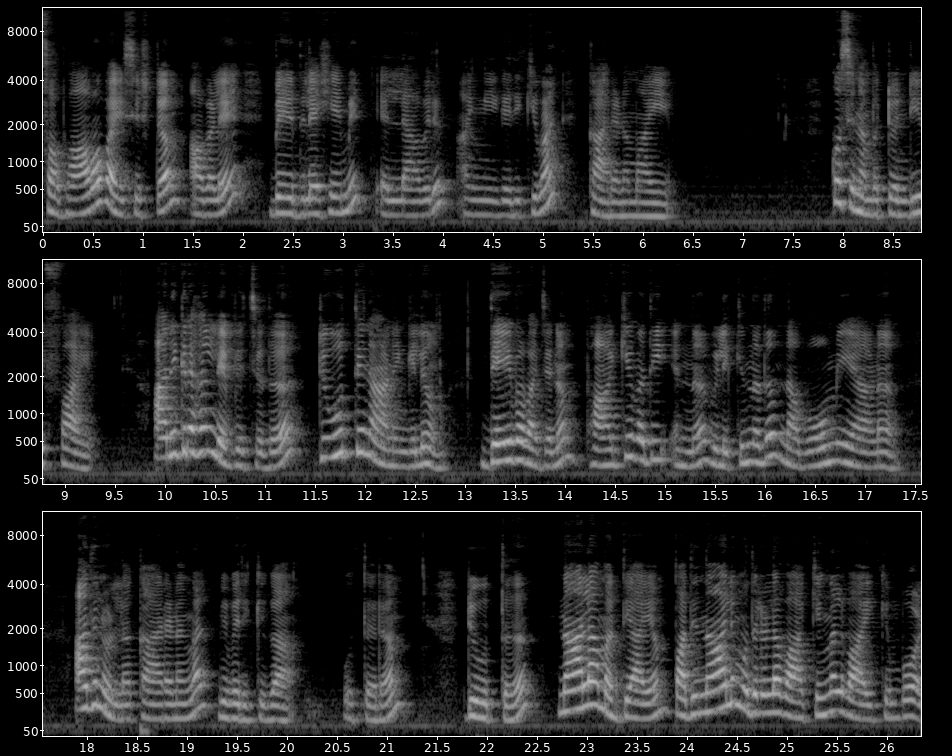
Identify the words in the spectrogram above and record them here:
സ്വഭാവ വൈശിഷ്ട്യം അവളെ ബേദ്ലഹേമിൽ എല്ലാവരും അംഗീകരിക്കുവാൻ കാരണമായി. ക്വസ്റ്റ്യൻ നമ്പർ ട്വന്റി ഫൈവ് അനുഗ്രഹം ലഭിച്ചത് രൂത്തിനാണെങ്കിലും ദൈവവചനം ഭാഗ്യവതി എന്ന് വിളിക്കുന്നത് നവോമിയാണ്. അതിനുള്ള കാരണങ്ങൾ വിവരിക്കുക. ഉത്തരം രൂത്ത് നാലാം അധ്യായം പതിനാല് മുതലുള്ള വാക്യങ്ങൾ വായിക്കുമ്പോൾ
